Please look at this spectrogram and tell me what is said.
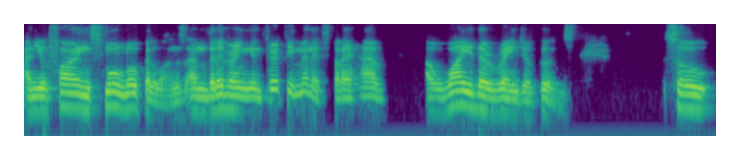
And you find small local ones i'm delivering in 30 minutes but i have a wider range of goods. So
